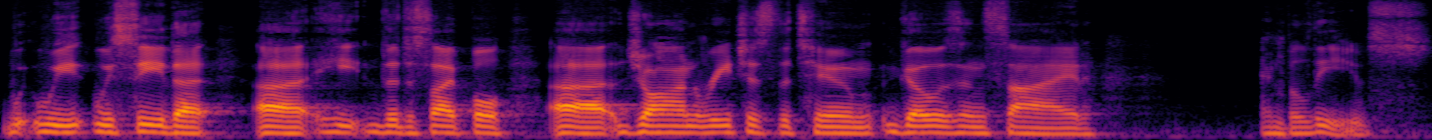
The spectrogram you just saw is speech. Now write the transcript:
We, we see that uh, he, the disciple uh, John reaches the tomb, goes inside, and believes.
